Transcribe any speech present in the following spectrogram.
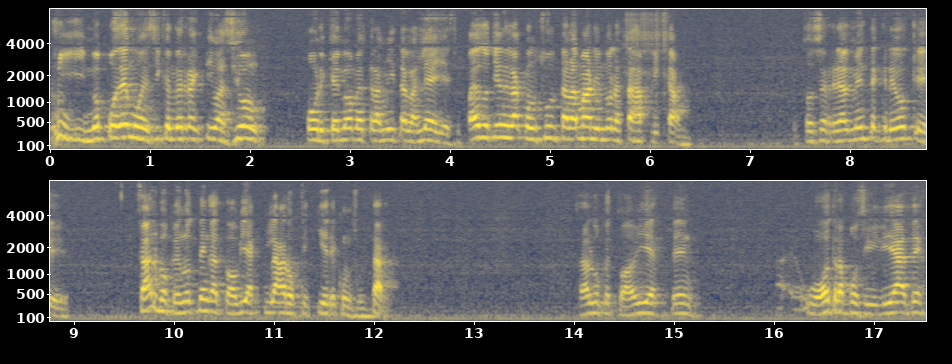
Y no podemos decir que no hay reactivación porque no me tramitan las leyes. Y para eso tienes la consulta a la mano y no la estás aplicando. Entonces realmente creo que, salvo que no tenga todavía claro que quiere consultar, salvo que todavía estén, u otra posibilidad es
